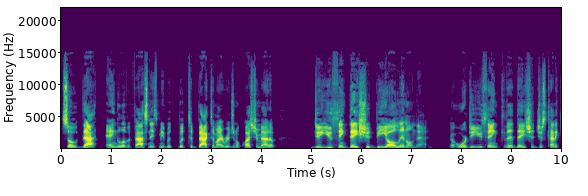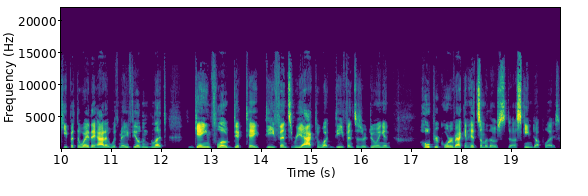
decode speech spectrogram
So that angle of it fascinates me. But but to back to my original question, Matt, of do you think they should be all in on that? Or do you think that they should just kind of keep it the way they had it with Mayfield and let game flow dictate defense, react to what defenses are doing and hope your quarterback can hit some of those uh, schemed up plays.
